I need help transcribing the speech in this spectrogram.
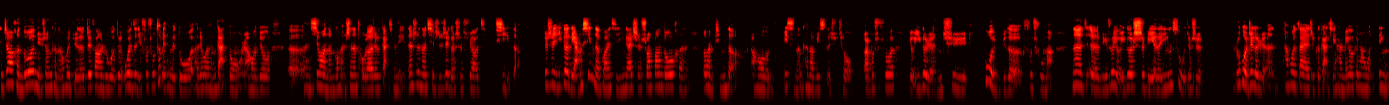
你知道很多女生可能会觉得对方如果对为自己付出特别特别多，她就会很感动，然后就呃很希望能够很深的投入到这个感情里。但是呢，其实这个是需要警惕的，就是一个良性的关系应该是双方都很都很平等，然后彼此能看到彼此的需求，而不是说有一个人去过于的付出嘛。那呃，比如说有一个识别的因素，就是如果这个人他会在这个感情还没有非常稳定，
